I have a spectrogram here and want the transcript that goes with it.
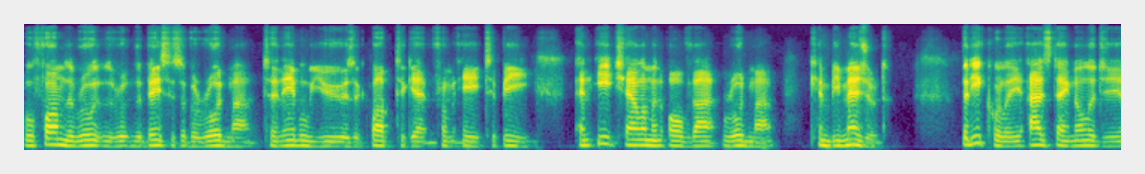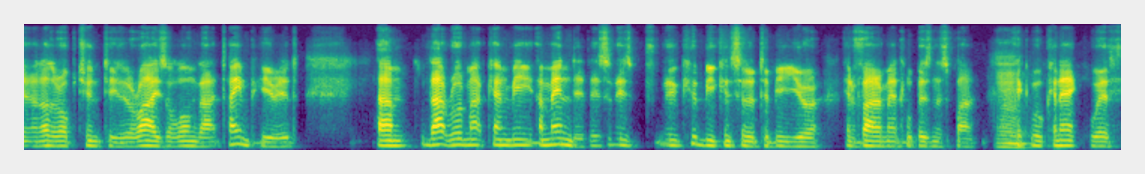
will form the road the basis of a roadmap to enable you as a club to get from A to B and each element of that roadmap can be measured but equally as technology and other opportunities arise along that time period um, that roadmap can be amended. It's, it's, it could be considered to be your environmental business plan. Mm. It will connect with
